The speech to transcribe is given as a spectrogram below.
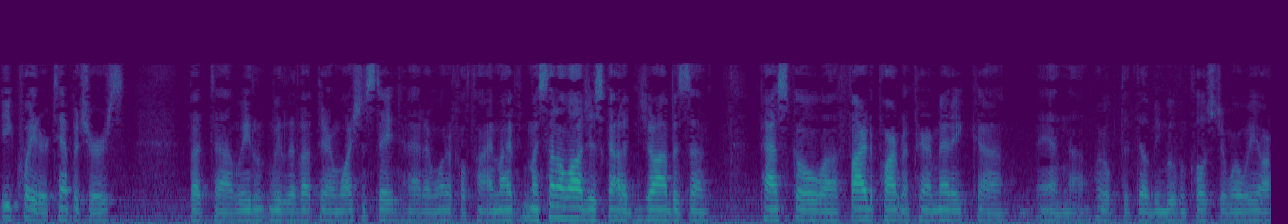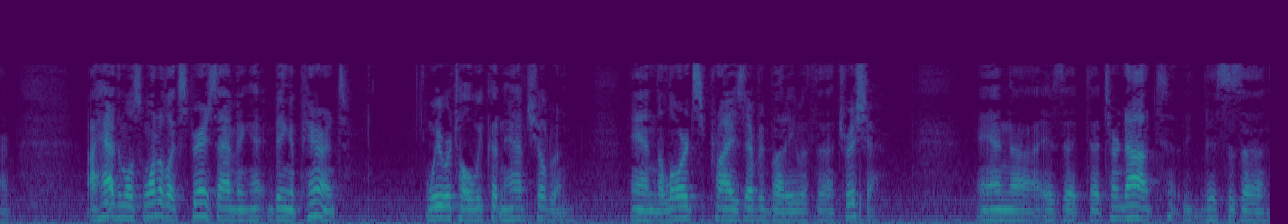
equator temperatures. But uh, we we live up there in Washington State and had a wonderful time. I've, my son-in-law just got a job as a Pasco uh, Fire Department paramedic, uh, and uh, hope that they'll be moving closer to where we are. I had the most wonderful experience having being a parent. We were told we couldn't have children and the Lord surprised everybody with uh, Tricia. And uh, as it uh, turned out, this is a,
